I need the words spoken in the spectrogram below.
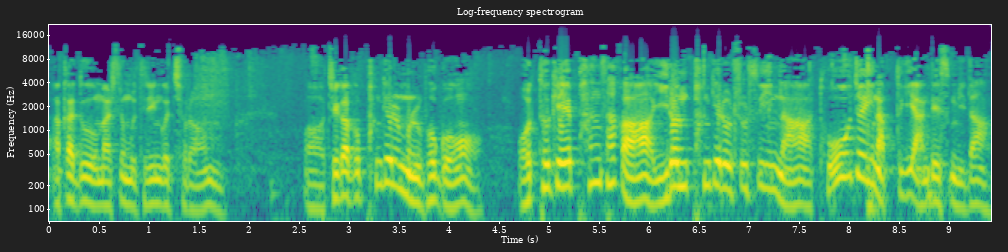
아까도 말씀을 드린 것처럼, 어, 제가 그 판결문을 보고 어떻게 판사가 이런 판결을 쓸 수 있나 도저히 납득이 안 됐습니다.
